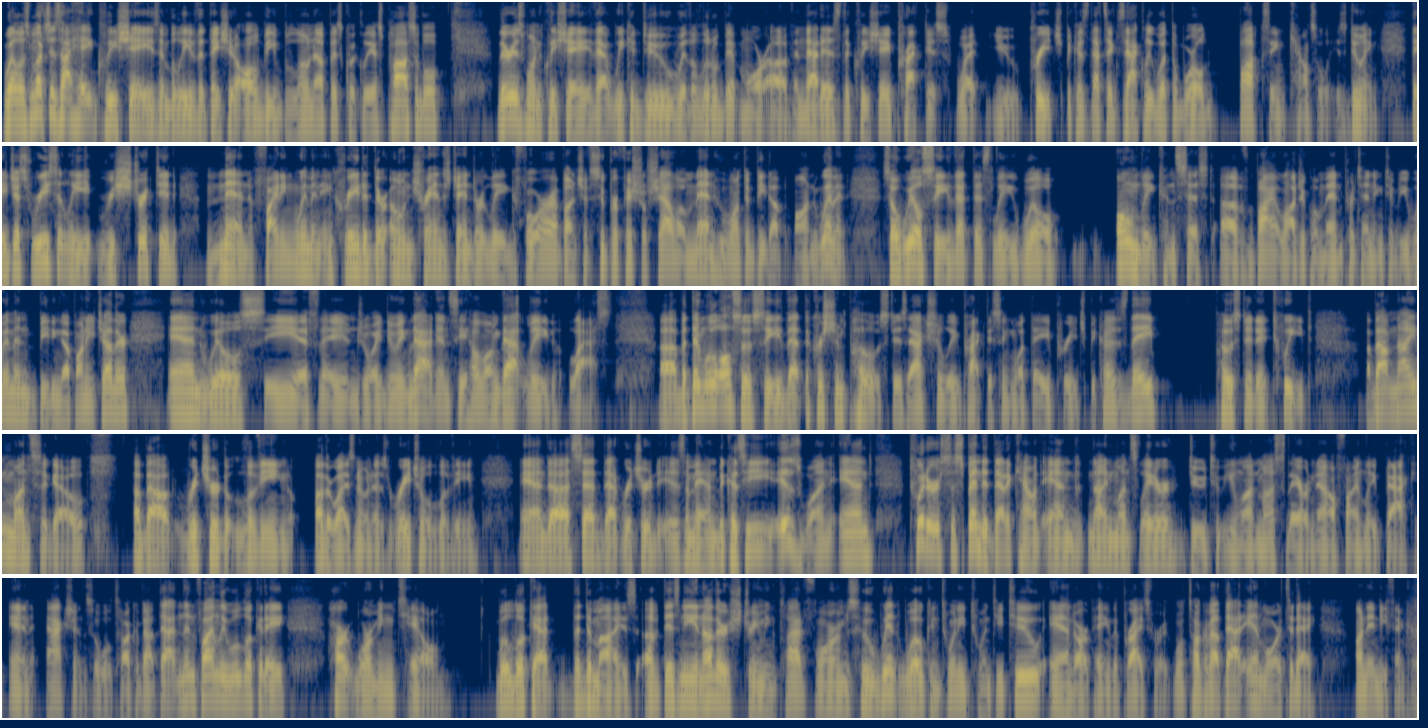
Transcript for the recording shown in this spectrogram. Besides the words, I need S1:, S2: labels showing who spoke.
S1: Well, as much as I hate cliches and believe that they should all be blown up as quickly as possible, there is one cliche that we could do with a little bit more of, and that is the cliche practice what you preach, because that's exactly what the World Boxing Council is doing. They just recently restricted men fighting women and created their own transgender league for a bunch of superficial, shallow men who want to beat up on women. So we'll see that this league will only consist of biological men pretending to be women beating up on each other, and we'll see if they enjoy doing that and see how long that league lasts. Uh, but then we'll also see that the Christian Post is actually practicing what they preach because they posted a tweet about nine months ago about Richard Levine, otherwise known as Rachel Levine, and uh, said that Richard is a man because he is one. And Twitter suspended that account. And nine months later, due to Elon Musk, they are now finally back in action. So we'll talk about that. And then finally, we'll look at a heartwarming tale. We'll look at the demise of Disney and other streaming platforms who went woke in 2022 and are paying the price for it. We'll talk about that and more today on Indie Thinker.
